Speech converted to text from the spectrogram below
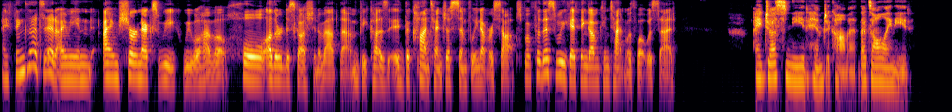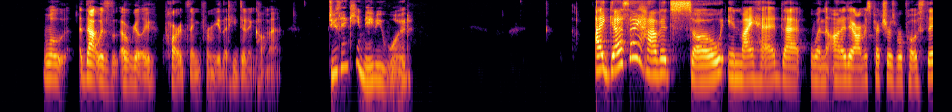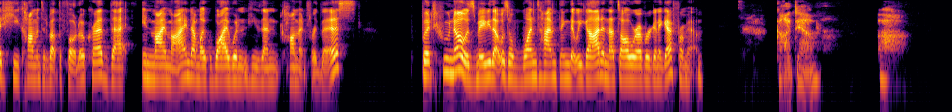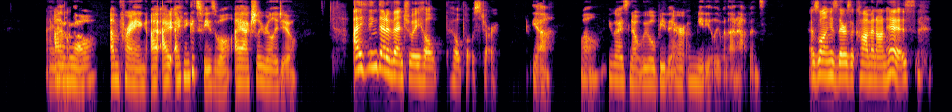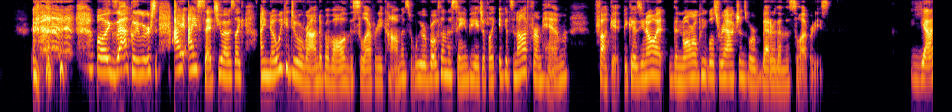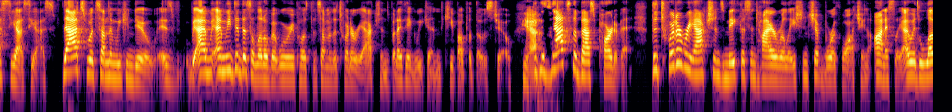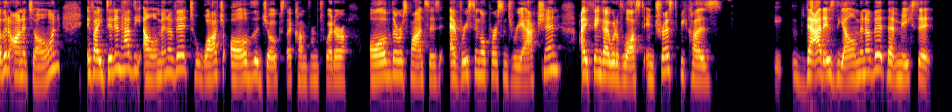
I think that's it. I mean, I'm sure next week we will have a whole other discussion about them because it, the content just simply never stops. But for this week, I think I'm content with what was said. I just need him to comment. That's all I need. Well, that was a really hard thing for me that he didn't comment. Do you think he maybe would? I guess I have it so in my head that when the Ana de Armas pictures were posted, he commented about the photo cred that in my mind, I'm like, why wouldn't he then comment for this? But who knows? Maybe that was a one time thing that we got and that's all we're ever going to get from him. God damn. I, I, don't know. I'm praying. I, I I think it's feasible. I actually really do. I think that eventually he'll he'll post her. Yeah. Well, you guys know we will be there immediately when that happens. As long as there's a comment on his. well, exactly. We were. I I said to you, I was like, I know we could do a roundup of all of the celebrity comments, but we were both on the same page of like, if it's not from him, fuck it, because you know what, the normal people's reactions were better than the celebrities. Yes, yes, yes. That's what something we can do is, and we did this a little bit where we posted some of the Twitter reactions, but I think we can keep up with those too. Yeah. Because that's the best part of it. The Twitter reactions make this entire relationship worth watching. Honestly, I would love it on its own if I didn't have the element of it to watch all of the jokes that come from Twitter, all of the responses, every single person's reaction. I think I would have lost interest because that is the element of it that makes it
